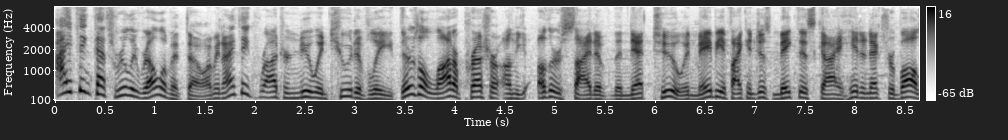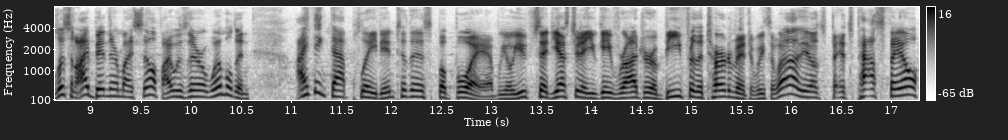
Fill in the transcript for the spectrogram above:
I think that's really relevant, though. I mean, I think Roger knew intuitively there's a lot of pressure on the other side of the net, too, and maybe if I can just make this guy hit an extra ball. Listen, I've been there myself. I was there at Wimbledon. I think that played into this, but boy, you, know, you said yesterday you gave Roger a B for the tournament, and we said, well, you know, it's, it's pass fail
